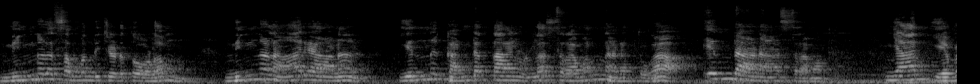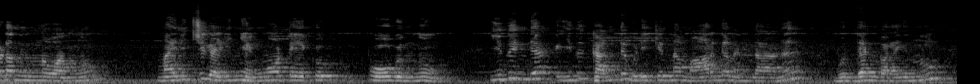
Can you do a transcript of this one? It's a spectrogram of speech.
നിങ്ങളെ സംബന്ധിച്ചിടത്തോളം നിങ്ങൾ ആരാണ് എന്ന് കണ്ടെത്താനുള്ള ശ്രമം നടത്തുക. എന്താണ് ആ ശ്രമം? ഞാൻ എവിടെ നിന്ന് വന്നു? മരിച്ചു കഴിഞ്ഞ് എങ്ങോട്ടേക്ക് പോകുന്നു? ഇതിന്റെ ഇത് കണ്ടുപിടിക്കുന്ന മാർഗം എന്താണ്? ബുദ്ധൻ പറയുന്നു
